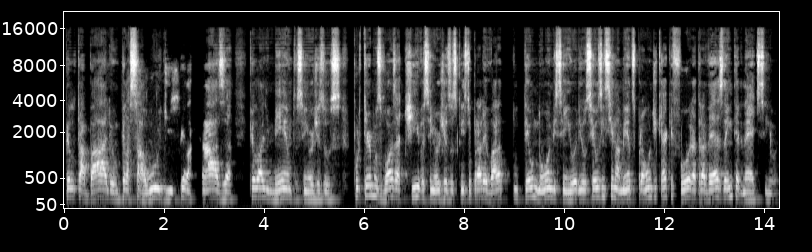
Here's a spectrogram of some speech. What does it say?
pelo trabalho, pela saúde, pela casa, pelo alimento, Senhor Jesus, por termos voz ativa, Senhor Jesus Cristo, para levar o teu nome, Senhor, e os seus ensinamentos para onde quer que for, através da internet, Senhor.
